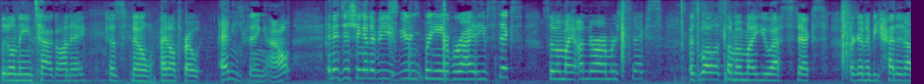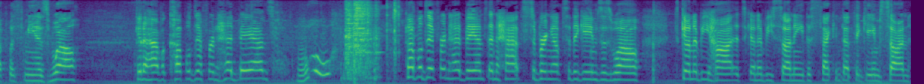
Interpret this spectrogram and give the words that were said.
little name tag on it because, you know, I don't throw anything out. In addition, gonna be bringing a variety of sticks some of my Under Armour sticks, as well as some of my US sticks are gonna be headed up with me as well. Gonna have a couple different headbands. Woo! Couple different headbands and hats to bring up to the games as well. It's gonna be hot, it's gonna be sunny. The second that the game's done,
